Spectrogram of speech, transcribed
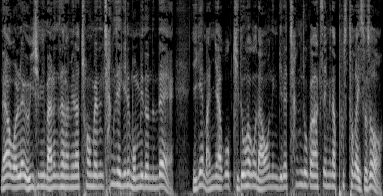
내가 원래 의심이 많은 사람이라 처음에는 창세기를 못 믿었는데 이게 맞냐고 기도하고 나오는 길에 창조과학 세미나 포스터가 있어서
